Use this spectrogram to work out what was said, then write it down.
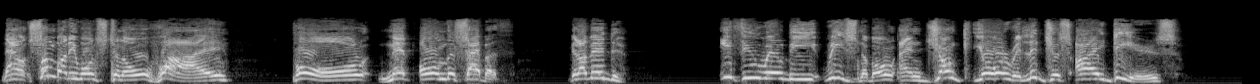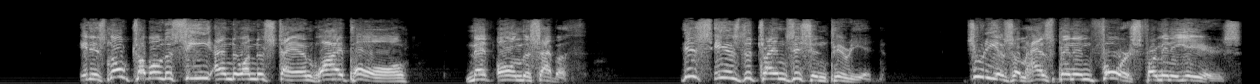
Now somebody wants to know why Paul met on the Sabbath. Beloved, if you will be reasonable and junk your religious ideas, it is no trouble to see and to understand why Paul met on the Sabbath. This is the transition period. Judaism has been in force for many years,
